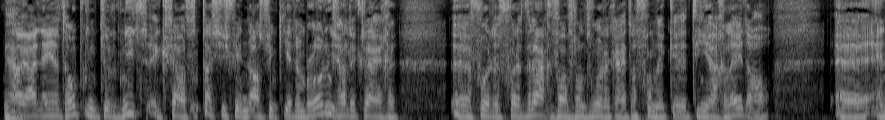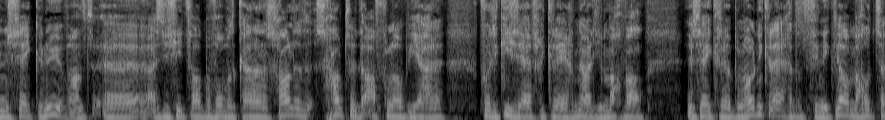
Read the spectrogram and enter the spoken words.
Ja. Nou ja, nee, dat hoop ik natuurlijk niet. Ik zou het fantastisch vinden als we een keer een beloning zouden krijgen. Uh, voor, de, voor het dragen van verantwoordelijkheid. Dat vond ik uh, tien jaar geleden al. Uh, en zeker nu, want uh, als je ziet wat bijvoorbeeld Karel Schouten de afgelopen jaren voor de kiezer heeft gekregen, nou, die mag wel een zekere beloning krijgen, dat vind ik wel. Maar goed, zo,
